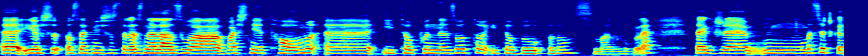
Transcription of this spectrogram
E, I os- ostatnio siostra znalazła właśnie tom e, i to płynne złoto i to był Rossmann w ogóle. Także mm, maseczka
